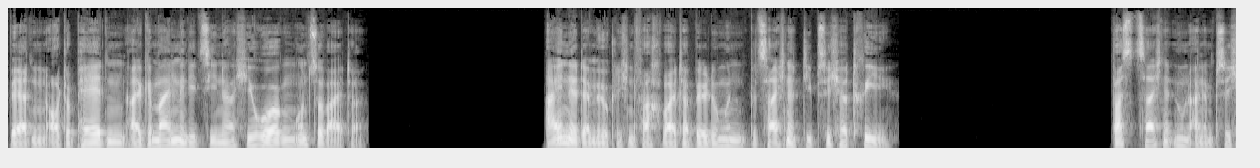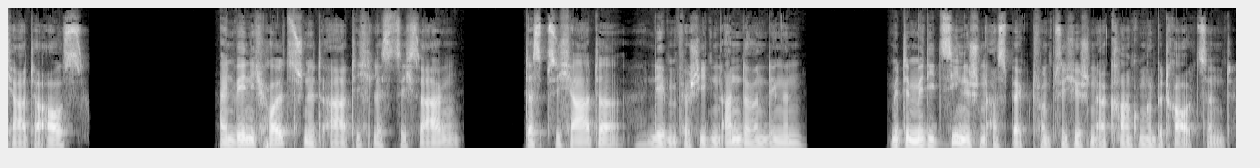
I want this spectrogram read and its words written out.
werden Orthopäden, Allgemeinmediziner, Chirurgen und so weiter. Eine der möglichen Fachweiterbildungen bezeichnet die Psychiatrie. Was zeichnet nun einen Psychiater aus? Ein wenig holzschnittartig lässt sich sagen, dass Psychiater, neben verschiedenen anderen Dingen, mit dem medizinischen Aspekt von psychischen Erkrankungen betraut sind,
